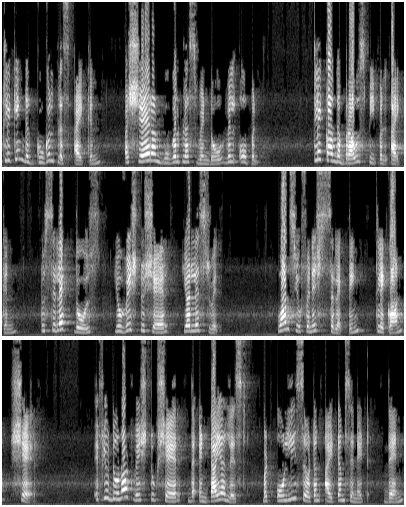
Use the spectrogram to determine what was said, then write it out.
clicking the Google Plus icon, a Share on Google Plus window will open. Click on the Browse People icon to select those you wish to share your list with. Once you finish selecting, click on Share. If you do not wish to share the entire list but only certain items in it, then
